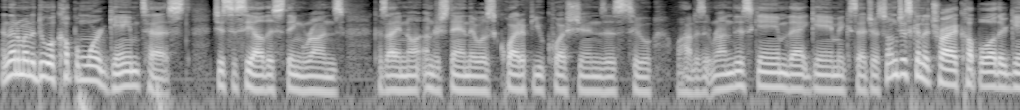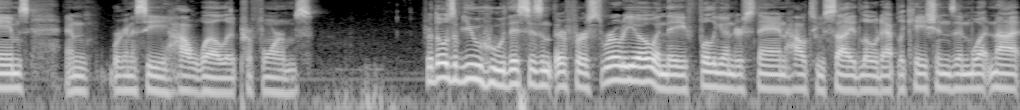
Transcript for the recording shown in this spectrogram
and then I'm going to do a couple more game tests just to see how this thing runs because I understand there was quite a few questions as to well, how does it run this game, that game, etc. So I'm just going to try a couple other games and we're going to see how well it performs. For those of you who this isn't their first rodeo and they fully understand how to sideload applications and whatnot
